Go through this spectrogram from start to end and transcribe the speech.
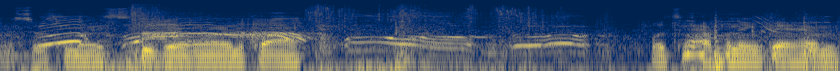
This is my stupid alarm clock. What's happening to him?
